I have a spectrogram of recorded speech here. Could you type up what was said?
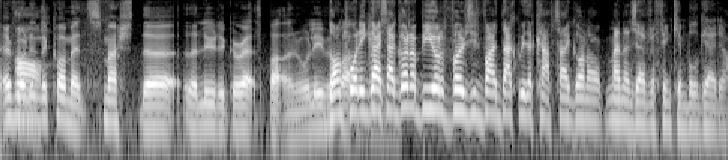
Everyone Oh. in the comments, smash the, the Ludogorets button. We'll leave Don't worry, guys. down I'm gonna be your Virgil van Dijk with the caps. I'm gonna manage everything in Bulgaria.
